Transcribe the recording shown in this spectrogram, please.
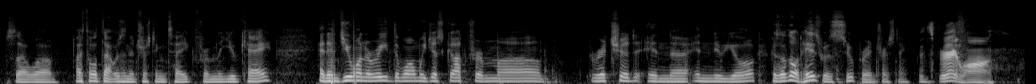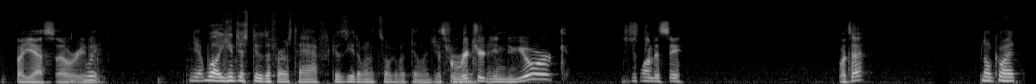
So uh, I thought that was an interesting take from the UK. And then, do you want to read the one we just got from uh, Richard in uh, in New York? Because I thought his was super interesting. It's very long, but yes, I'll read Wait, it. Yeah, well, you can just do the first half because you don't want to talk about Dillinger. It's from Richard in New York. Just wanted to say. What's that? No, go ahead.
